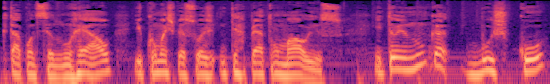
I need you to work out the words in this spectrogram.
que está acontecendo no real e como as pessoas interpretam mal isso. Então ele nunca buscou,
